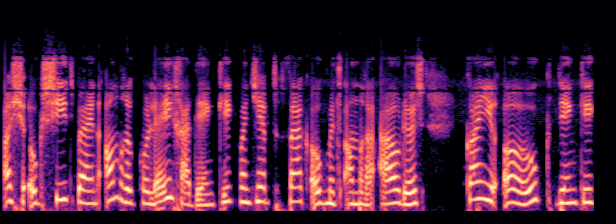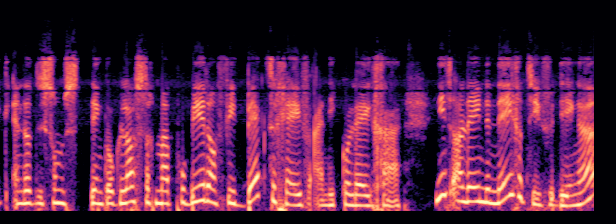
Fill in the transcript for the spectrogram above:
als je ook ziet bij een andere collega, denk ik, want je hebt het vaak ook met andere ouders, kan je ook, denk ik, en dat is soms denk ik ook lastig, maar probeer dan feedback te geven aan die collega. Niet alleen de negatieve dingen,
